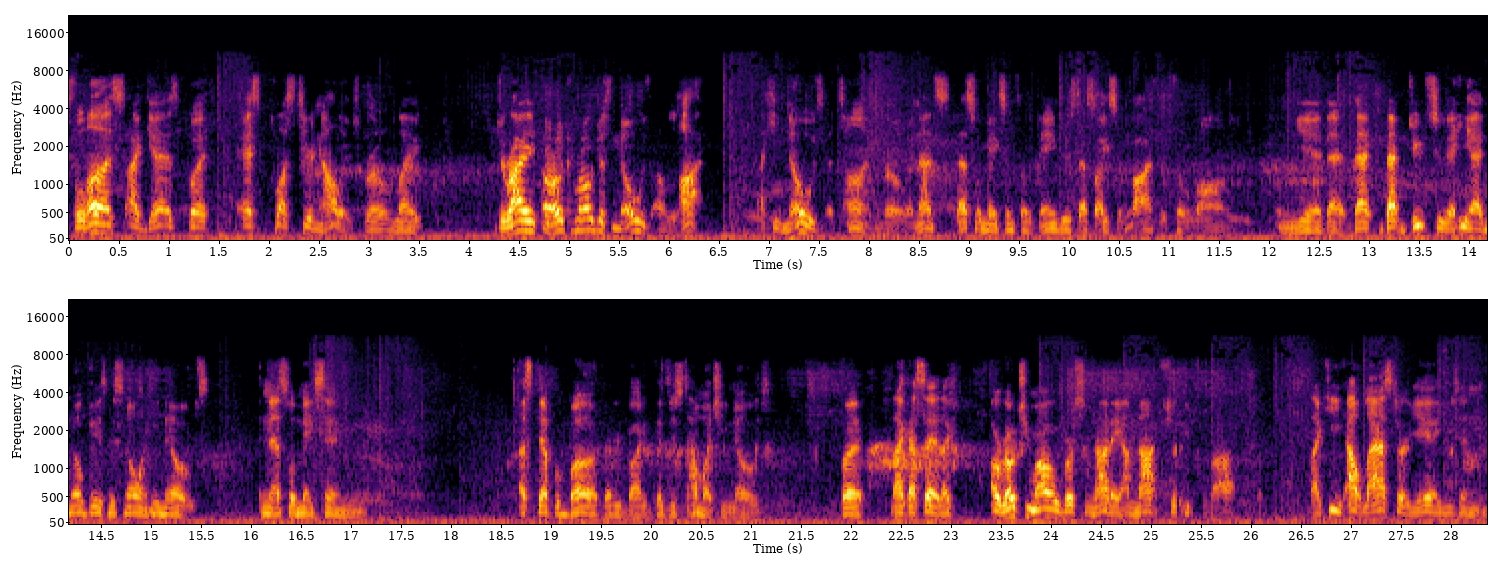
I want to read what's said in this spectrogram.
plus, I guess, but S plus tier knowledge, bro. Like Jiraiya or Orochimaru just knows a lot. Like he knows a ton, bro, and that's that's what makes him so dangerous. That's why he survived for so long. And yeah, that that that jutsu that he had no business knowing, he knows, and that's what makes him a step above everybody because just how much he knows. But like I said, like Orochimaru versus Tsunade, I'm not sure he survived. Like he outlasts her, yeah, using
